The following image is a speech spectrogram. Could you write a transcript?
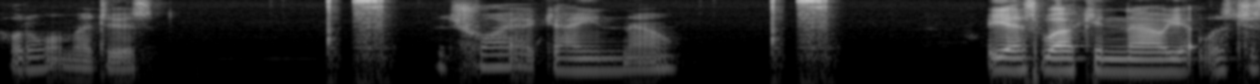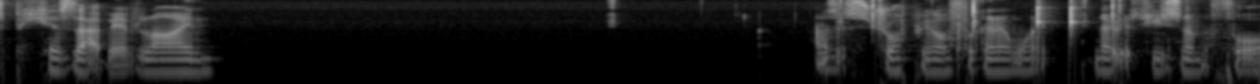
Hold on, what I'm going to do is i try it again now. Yeah, it's working now. Yeah, it was just because that bit of line. As it's dropping off, we're going to want no, it's use number four.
